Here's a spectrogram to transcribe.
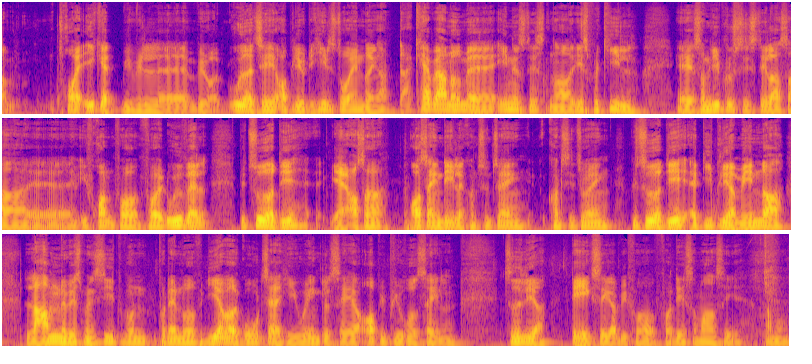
tror jeg ikke, at vi vil, øh, vil udad til opleve de helt store ændringer. Der kan være noget med enhedslisten og Jesper Kiel, øh, som lige pludselig stiller sig øh, i front for, for et udvalg. Betyder det, ja, og så også er en del af konstitueringen, konstituering, betyder det, at de bliver mindre larmende, hvis man siger det på, på den måde, for de har været gode til at hive enkeltsager op i byrådssalen tidligere. Det er ikke sikkert, at vi får, får det så meget at se fremover.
